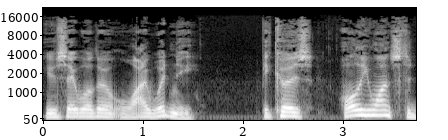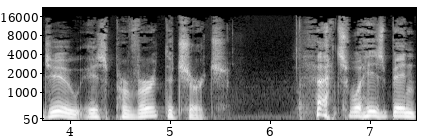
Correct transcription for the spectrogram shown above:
You say, well, then why wouldn't he? Because all he wants to do is pervert the church. That's what has been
